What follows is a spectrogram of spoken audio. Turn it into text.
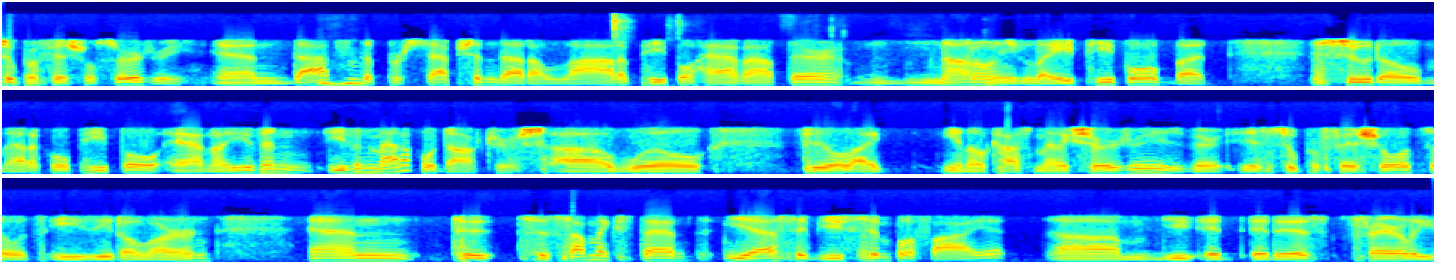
superficial surgery, and that's mm-hmm. the perception that a lot of people have out there. Not only lay people, but pseudo medical people, and even even medical doctors uh, will feel like you know cosmetic surgery is very is superficial, so it's easy to learn. And to to some extent, yes, if you simplify it, um, you, it it is fairly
